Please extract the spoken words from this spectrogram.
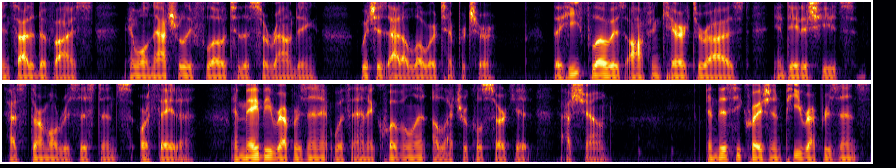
inside a device and will naturally flow to the surrounding, which is at a lower temperature. The heat flow is often characterized in data sheets as thermal resistance or theta and may be represented with an equivalent electrical circuit as shown. In this equation, P represents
